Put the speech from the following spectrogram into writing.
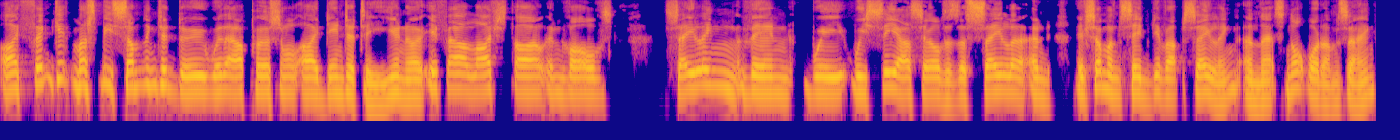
I think it must be something to do with our personal identity. You know, if our lifestyle involves sailing, then we we see ourselves as a sailor. And if someone said give up sailing, and that's not what I'm saying,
